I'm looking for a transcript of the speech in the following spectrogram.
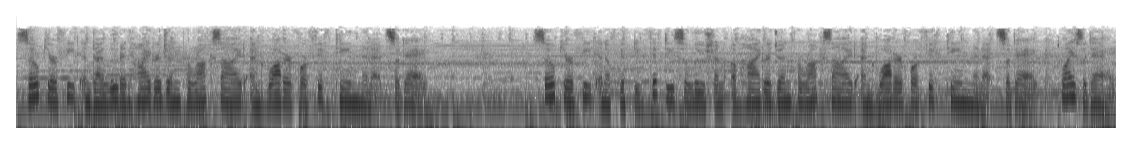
Soak your feet in diluted hydrogen peroxide and water for 15 minutes a day. Soak your feet in a 50-50 solution of hydrogen peroxide and water for 15 minutes a day, twice a day.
